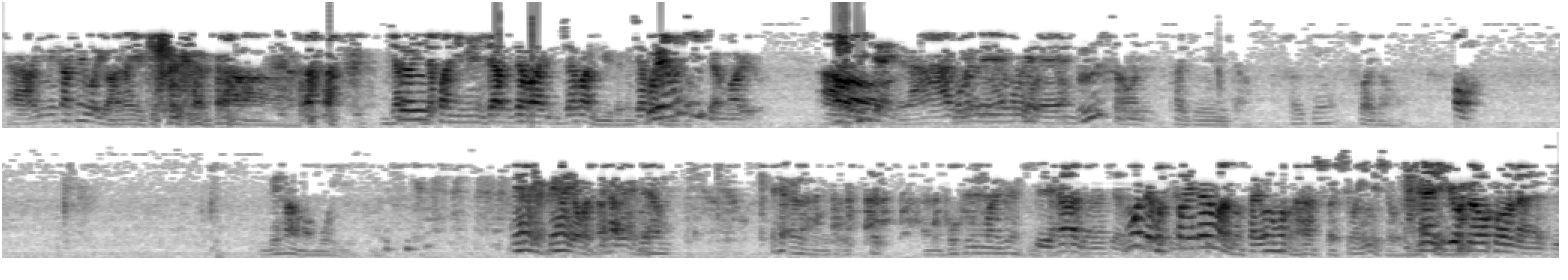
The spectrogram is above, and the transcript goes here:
あアニメカテゴリーはアナ雪だからあージャジャパニメジャジャパジャパンで言うとね、ジャパン俺のしんちゃんもあるよ。あー見てないんだなごめんね、ごめんね。ブルースさんは最近見た？最近、スパイダーマン。あ、ベハンはもういいよ。ベハンが、ベハンよかった。ベハン、ベハン、あの、5分前ぐらい聞いで、た。ハードな話はもうでもスパイダーマンの最後の方の話とかしてもいいんでしょうね。最後の方の話。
